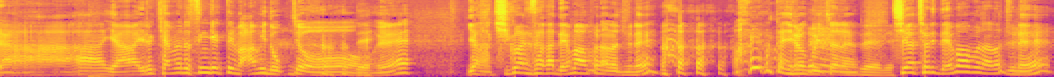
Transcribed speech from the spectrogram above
야, 야, 이렇게 하면은 승객들 마음이 녹죠. 네. 예? 야, 기관사가 내 마음을 알아주네? 약간 이런 거 있잖아요. 네, 네. 지하철이 내 마음을 알아주네?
